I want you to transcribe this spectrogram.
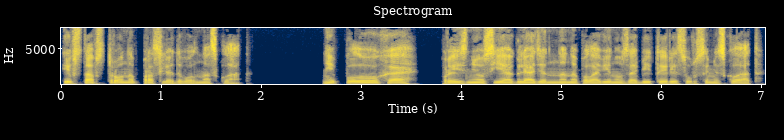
и, встав с трона, проследовал на склад. «Неплохо», — произнес я, глядя на наполовину забитый ресурсами склад.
